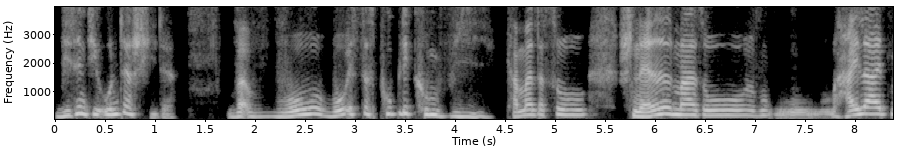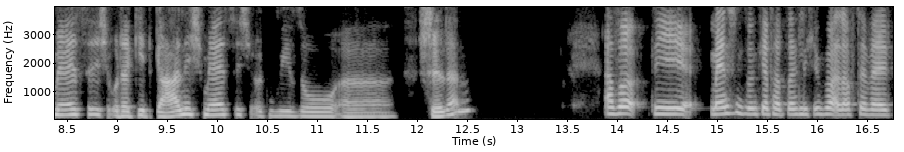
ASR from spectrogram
Wie sind die Unterschiede? wo, wo ist das Publikum wie? Kann man das so schnell mal so hm, Highlight-mäßig oder geht gar nicht mäßig irgendwie so äh, schildern? Also die Menschen sind ja tatsächlich überall auf der Welt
